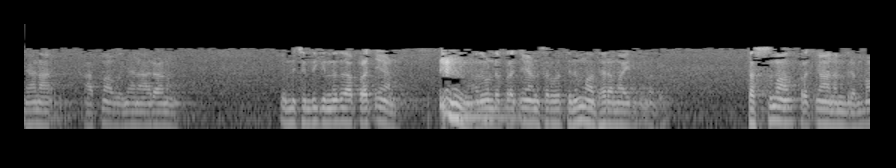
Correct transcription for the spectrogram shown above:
ഞാൻ ആത്മാവ് ഞാൻ ആരാണ് എന്ന് ചിന്തിക്കുന്നത് ആ പ്രജ്ഞയാണ്. അതുകൊണ്ട് പ്രജ്ഞയാണ് സർവത്തിനും ആധാരമായിരിക്കുന്നത്. തസ്മാ പ്രജ്ഞാനം ബ്രഹ്മ.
